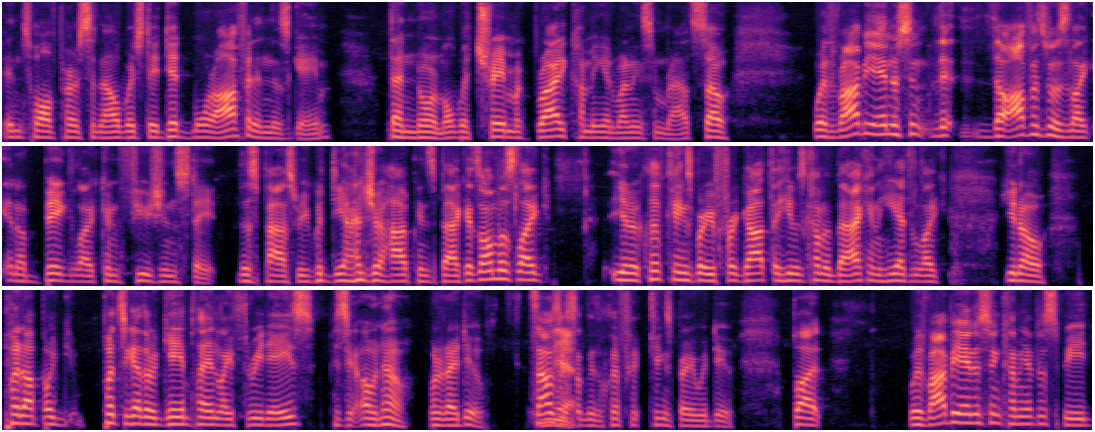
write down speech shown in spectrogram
in 12 personnel, which they did more often in this game than normal, with Trey McBride coming in running some routes. So with Robbie Anderson, the, the offense was like in a big like confusion state this past week with DeAndre Hopkins back. It's almost like you know Cliff Kingsbury forgot that he was coming back and he had to like you know put up a put together a game plan in like three days. He's like, oh no, what did I do? It sounds Yeah. like something that Cliff Kingsbury would do. But with Robbie Anderson coming up to speed,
